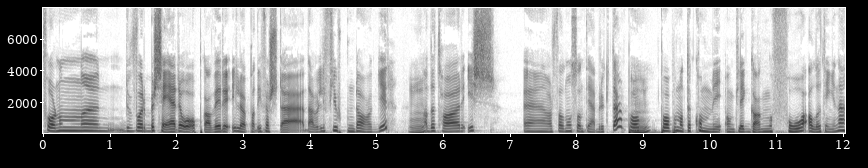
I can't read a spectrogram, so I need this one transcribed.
får noen eh, Du får beskjeder og oppgaver i løpet av de første Det er vel 14 dager. Mm. Ja, det tar ish. Eh, hvert fall noe sånt jeg brukte. På, mm. på på en måte komme i ordentlig i gang og få alle tingene.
